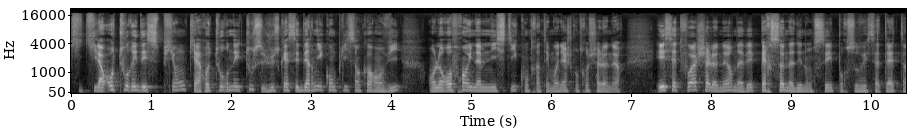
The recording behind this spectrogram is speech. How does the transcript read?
qui, l'a entouré d'espions, qui a retourné tous jusqu'à ses derniers complices encore en vie, en leur offrant une amnistie contre un témoignage contre Chalonneur. Et cette fois, Chalonneur n'avait personne à dénoncer pour sauver sa tête,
